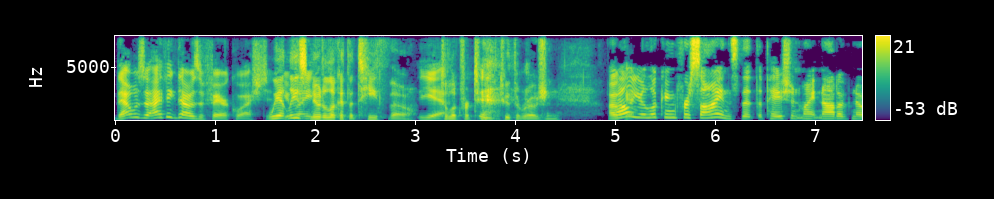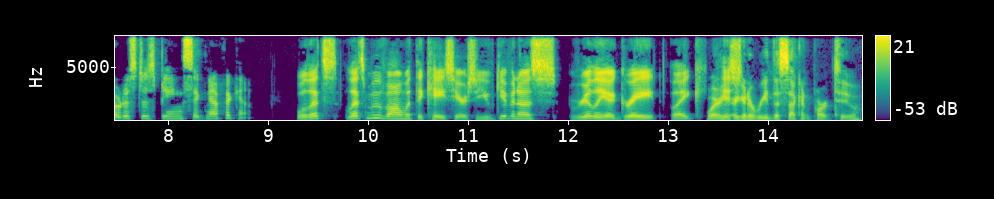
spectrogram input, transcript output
That was I think that was a fair question. We at You least might- knew to look at the teeth, though. Yeah. To look for tooth, tooth erosion. Okay. Well, you're looking for signs that the patient might not have noticed as being significant. Well, let's let's move on with the case here. So you've given us really a great like Wait, are you his- going to read the second part too?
